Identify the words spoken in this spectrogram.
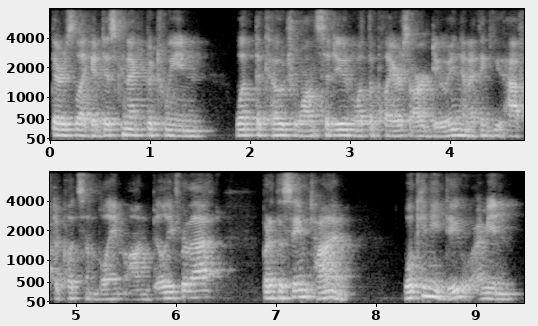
there's like a disconnect between what the coach wants to do and what the players are doing. And I think you have to put some blame on Billy for that. But at the same time, what can he do? I mean,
